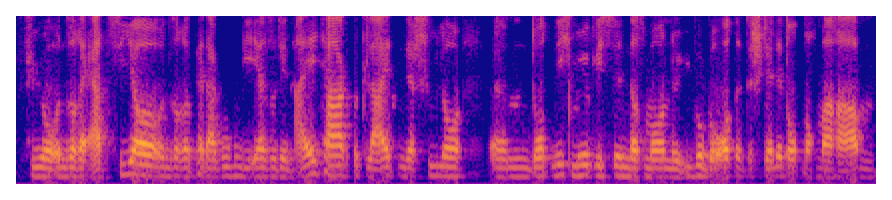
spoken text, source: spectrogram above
für unsere Erzieher, unsere Pädagogen, die eher so den Alltag begleiten der Schüler, ähm, dort nicht möglich sind, dass wir eine übergeordnete Stelle dort nochmal haben,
